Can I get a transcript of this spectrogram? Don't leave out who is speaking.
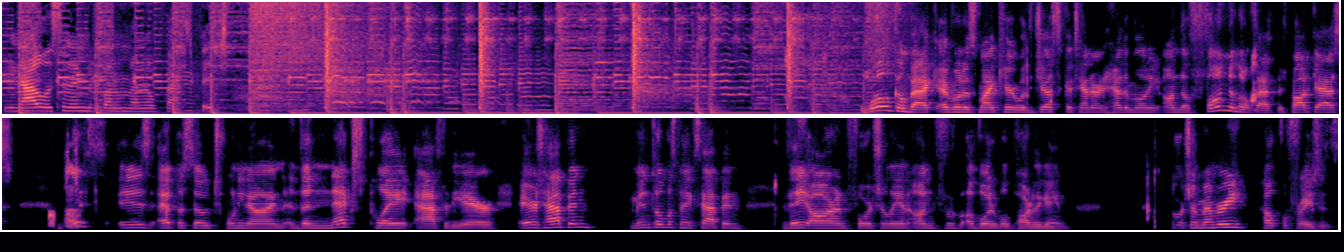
Speaker 1: You're now listening to Fundamental Fast Pitch.
Speaker 2: Welcome back, everyone. It's Mike here with Jessica Tanner and Heather Maloney on the Fundamental Fast Pitch podcast. This is episode 29. The next play after the air. Errors happen, mental mistakes happen. They are unfortunately an unavoidable part of the game. Short-term memory, helpful phrases.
